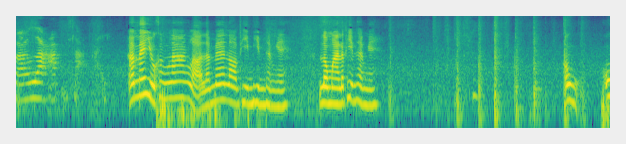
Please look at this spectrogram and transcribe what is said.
ข้างล่างสายอะแม่อยู่ข้างล่างเหรอ แล้วแม่รอพิมพ์พิมพ์ทำไง ลงมาแล้วพิมพ์ทำไงเอาโอ้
